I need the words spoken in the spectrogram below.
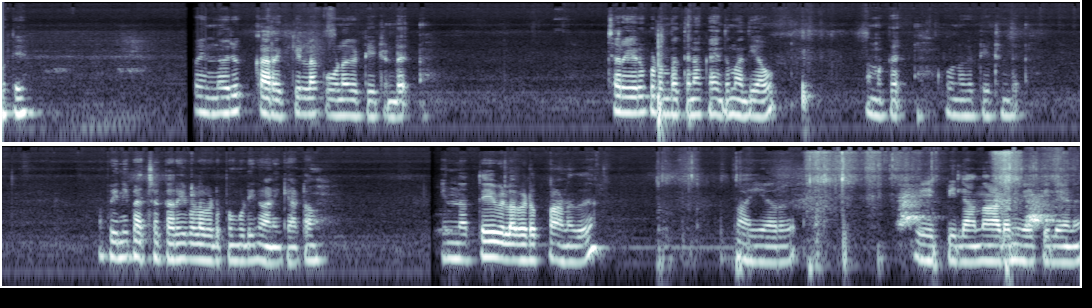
ഓക്കെ അപ്പോൾ ഇന്നൊരു കറിക്കുള്ള കൂണ് കിട്ടിയിട്ടുണ്ട്. ചെറിയൊരു കുടുംബത്തിനൊക്കെ ഇത് മതിയാവും. നമുക്ക് കൂണ് കിട്ടിയിട്ടുണ്ട്. അപ്പോൾ ഇനി പച്ചക്കറി വിളവെടുപ്പും കൂടി കാണിക്കാം കേട്ടോ ഇന്നത്തെ വിളവെടുപ്പാണിത്. പയർ വേപ്പില നാടൻ വേപ്പിലയാണ്.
